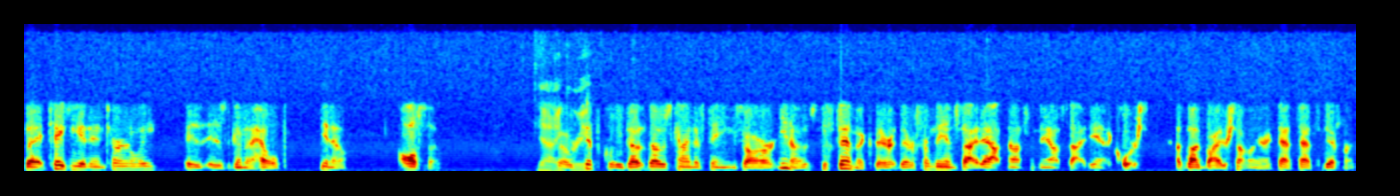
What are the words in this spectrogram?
but taking it internally is, is going to help, you know, also. Yeah, I so agree. typically th- those kind of things are, you know, systemic. They're they're from the inside out, not from the outside in. Of course, a bug bite or something like that, that's different.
